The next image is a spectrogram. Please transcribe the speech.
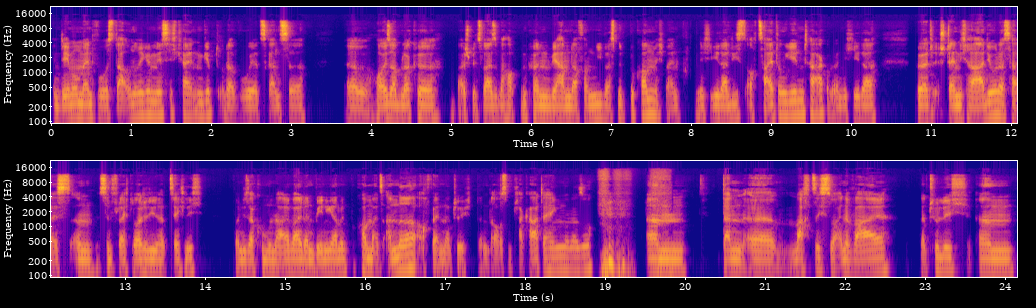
in dem Moment, wo es da Unregelmäßigkeiten gibt oder wo jetzt ganze äh, Häuserblöcke beispielsweise behaupten können, wir haben davon nie was mitbekommen. Ich meine, nicht jeder liest auch Zeitung jeden Tag oder nicht jeder hört ständig Radio. Das heißt, ähm, es sind vielleicht Leute, die tatsächlich von dieser Kommunalwahl dann weniger mitbekommen als andere, auch wenn natürlich dann draußen Plakate hängen oder so. ähm, dann äh, macht sich so eine Wahl natürlich ähm,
